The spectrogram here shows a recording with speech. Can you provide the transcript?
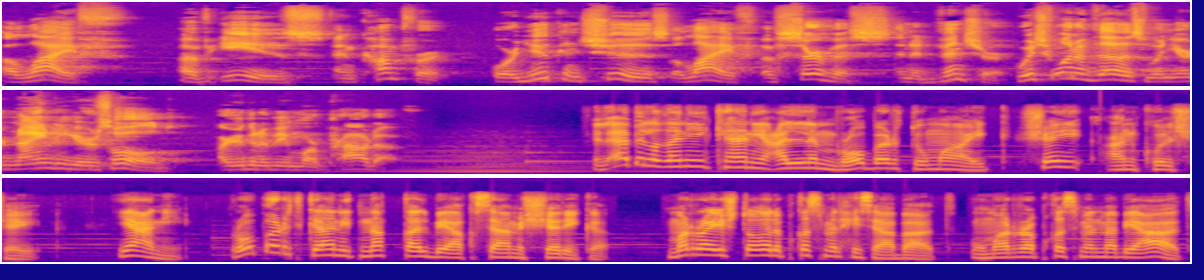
a life of ease and comfort, or you can choose a life of service and adventure. Which one of those, when you're 90 years old, are you going to be more proud of? الأب الغني كان يعلم روبرت ومايك شيء عن كل شيء يعني روبرت كان يتنقل بأقسام الشركة مرة يشتغل بقسم الحسابات ومرة بقسم المبيعات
